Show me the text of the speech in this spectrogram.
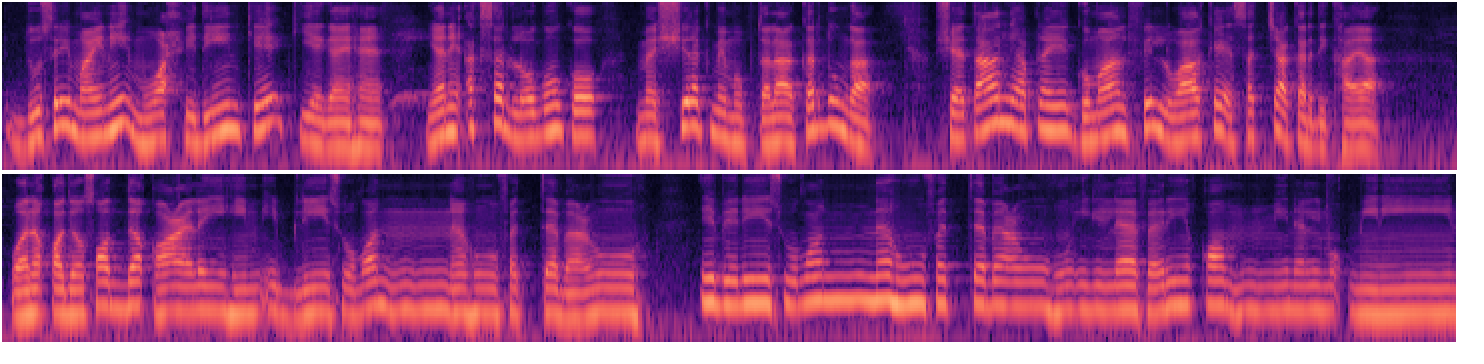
دوسری معنی معاہدین کے کیے گئے ہیں۔ یعنی اکثر لوگوں کو میں شرک میں مبتلا کر دوں گا۔ شیطان نے اپنا یہ گمان فی الواقع سچا کر دکھایا۔ وَلَقَدْ صَدَّقَ عَلَيْهِمْ إِبْلِيسُ ظَنَّهُ فَاتَّبَعُوهُ۔ إِبْلِيسُ ظَنَّهُ فَاتَّبَعُوهُ إِلَّا فَرِيقًا مِّنَ الْمُؤْمِنِينَ۔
